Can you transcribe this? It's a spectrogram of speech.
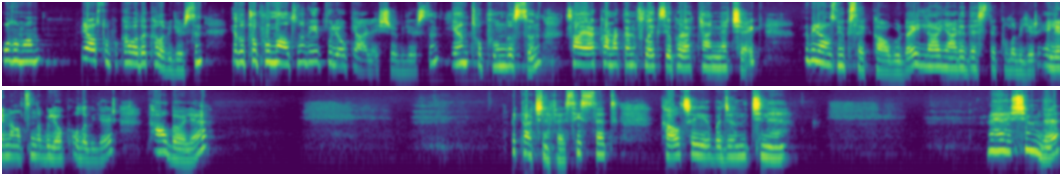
O zaman biraz topuk havada kalabilirsin. Ya da topuğun altına bir blok yerleştirebilirsin. Yan topuğundasın. Sağ ayak parmaklarını flex yaparak kendine çek. Ve biraz yüksek kal burada. Eller yerde destek olabilir. Ellerin altında blok olabilir. Kal böyle. Birkaç nefes hisset. Kalçayı bacağın içine. Ve şimdi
